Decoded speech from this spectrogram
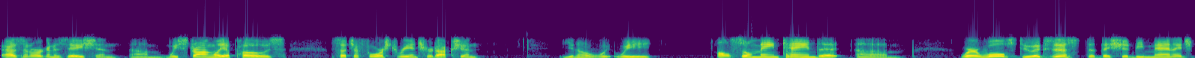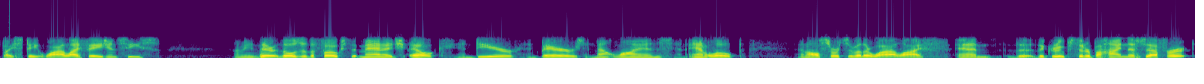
as an organization, um, we strongly oppose such a forced reintroduction. You know, we, we also maintain that um, where wolves do exist, that they should be managed by state wildlife agencies. I mean, those are the folks that manage elk and deer and bears and mountain lions and antelope and all sorts of other wildlife. And the, the groups that are behind this effort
